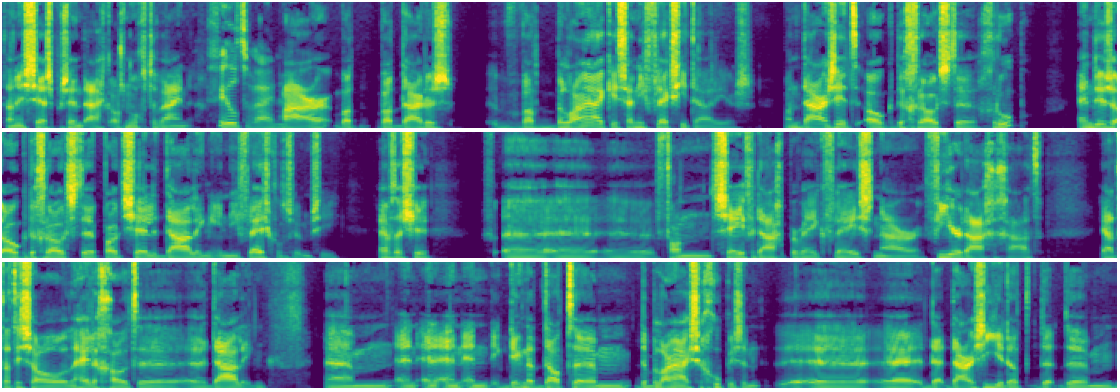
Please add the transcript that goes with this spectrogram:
dan is 6% eigenlijk alsnog te weinig. Veel te weinig. Maar wat, wat daar dus wat belangrijk is, zijn die flexitariërs. Want daar zit ook de grootste groep. En dus ook de grootste potentiële daling in die vleesconsumptie. Want als je eh, eh, van zeven dagen per week vlees naar vier dagen gaat. Ja, dat is al een hele grote daling. Ehm, en, en, en, en ik denk dat dat ehm, de belangrijkste groep is. En eh, eh, da- daar zie je dat de, de,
